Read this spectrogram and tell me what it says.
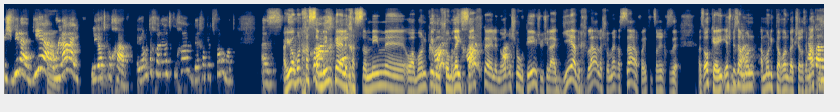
בשביל להגיע כן. אולי להיות כוכב. היום אתה יכול להיות כוכב דרך הפלטפורמות. אז... היו המון חסמים כוח, כאלה, כן. חסמים, אה, או המון כאילו נכון, שומרי נכון, סף כאלה מאוד משמעותיים, שבשביל להגיע בכלל לשומר הסף היית צריך זה. אז אוקיי, יש בזה המון, המון יתרון בהקשר הזה. היה פעם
